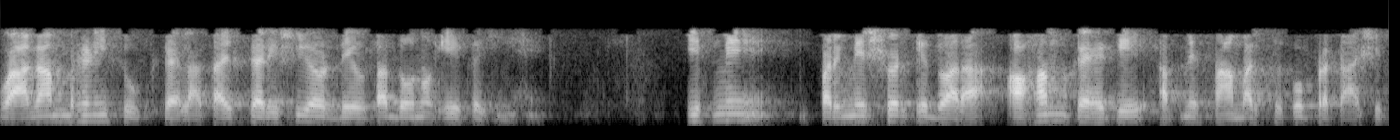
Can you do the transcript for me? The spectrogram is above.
वागाम्भृणी सूक्त कहलाता है। इसका ऋषि और देवता दोनों एक ही हैं। इसमें परमेश्वर के द्वारा अहम कह के अपने सामर्थ्य को प्रकाशित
